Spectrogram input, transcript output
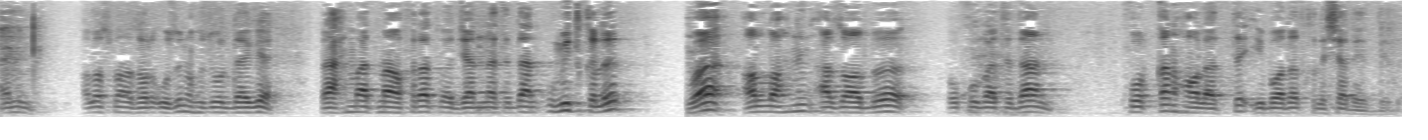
ya'ni alloh subhana taolo o'zini huzuridagi rahmat mag'firat va jannatidan umid qilib va allohning azobi uqubatidan qo'rqqan holatda ibodat qilishar edi dedi.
